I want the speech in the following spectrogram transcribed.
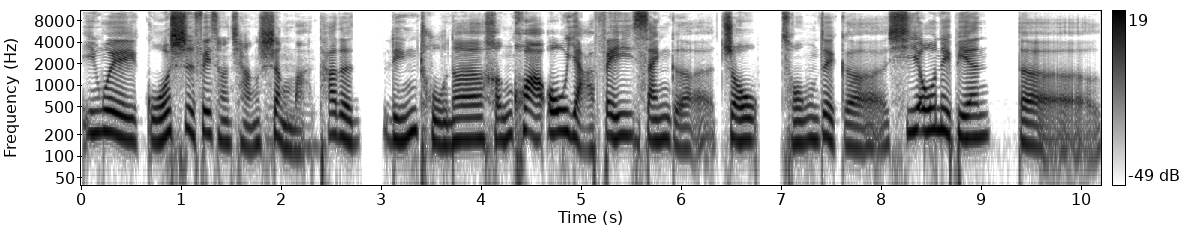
因为国势非常强盛嘛，他的领土呢横跨欧亚非三个洲，从这个西欧那边的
